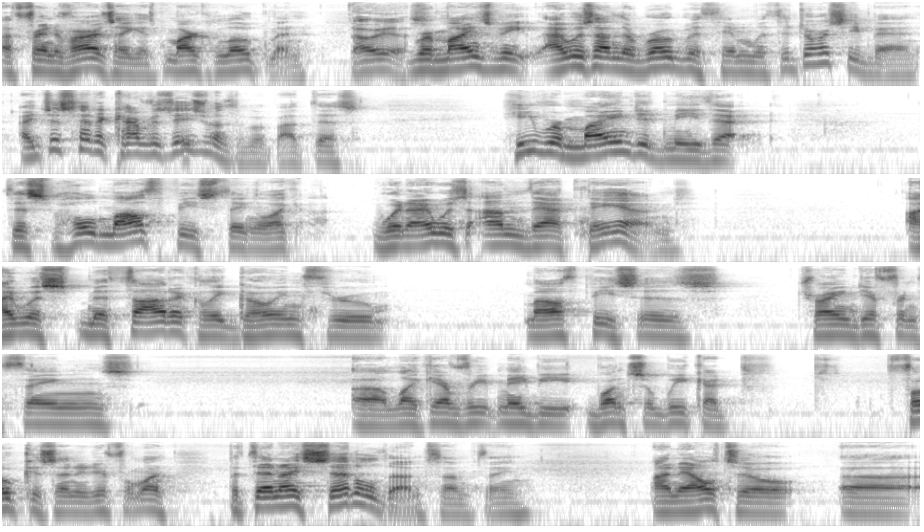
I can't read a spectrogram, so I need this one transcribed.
a friend of ours, I guess, Mark Lopeman. Oh, yes. Reminds me, I was on the road with him with the Dorsey band. I just had a conversation with him about this. He reminded me that this whole mouthpiece thing, like when I was on that band, I was methodically going through mouthpieces, trying different things. Uh, like every maybe once a week, I'd f- focus on a different one. But then I settled on something on alto uh,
